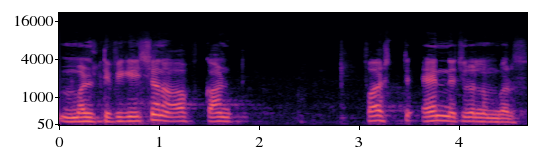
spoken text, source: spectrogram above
multiplication of cont first n natural numbers.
